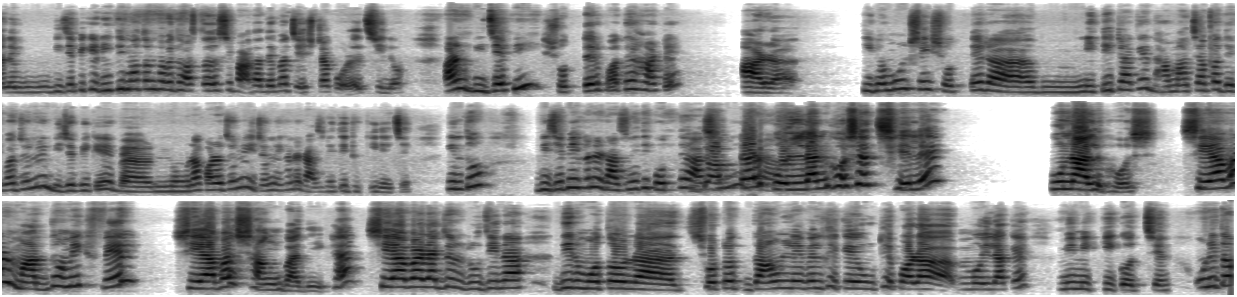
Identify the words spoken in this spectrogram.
মানে বিজেপিকে রীতিমতন ভাবে ধস্তাধস্তি বাধা দেওয়ার চেষ্টা করেছিল। কারণ বিজেপি সত্যের পথে হাঁটে, আর তৃণমূল সেই সত্যের নীতিটাকে ধামাচাপা দেওয়ার জন্য বিজেপিকে নোংরা করার জন্য এই জন্য এখানে রাজনীতি ঢুকিয়ে দিয়েছে। কিন্তু বিজেপি এখানে রাজনীতি করতে আসে ডক্টর কল্যাণ ঘোষের ছেলে কুনাল ঘোষ। সে আবার মাধ্যমিক ফেল সে আবার সাংবাদিক হ্যাঁ? সে আবার একজন রুজিনা দির মতন আহ, ছোট গ্রাউন্ড লেভেল থেকে উঠে পড়া মহিলাকে মিমিক্রি করছেন। উনি তো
